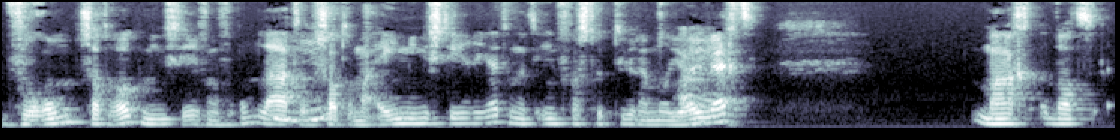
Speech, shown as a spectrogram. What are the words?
Vrom zat er ook, het ministerie van Vrom. Later Mhm. zat er maar één ministerie, hè, toen het infrastructuur en milieu Oh, werd. Maar wat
